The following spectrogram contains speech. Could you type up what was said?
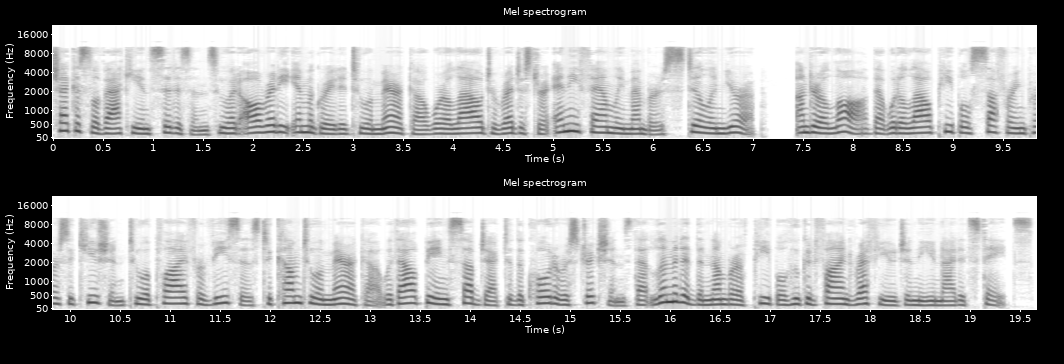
Czechoslovakian citizens who had already immigrated to America were allowed to register any family members still in Europe, under a law that would allow people suffering persecution to apply for visas to come to America without being subject to the quota restrictions that limited the number of people who could find refuge in the United States.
